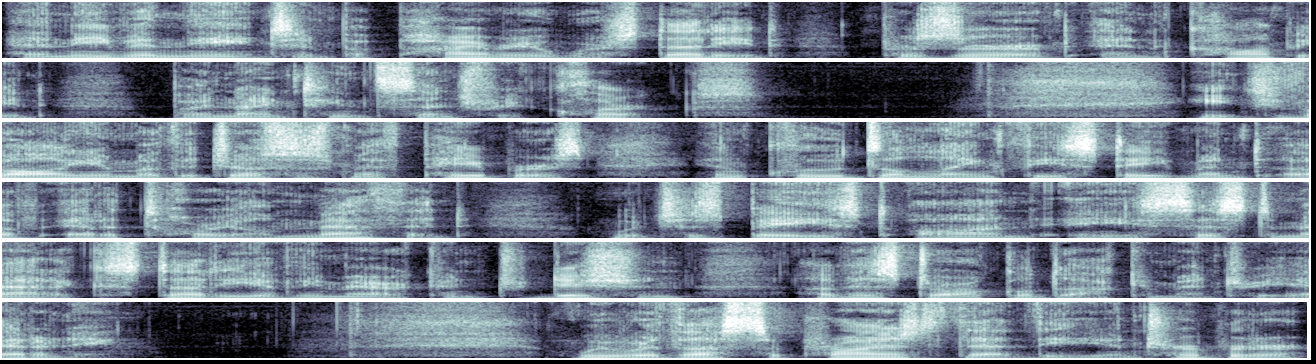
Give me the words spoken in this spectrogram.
and even the ancient papyri were studied, preserved, and copied by 19th century clerks. Each volume of the Joseph Smith Papers includes a lengthy statement of editorial method, which is based on a systematic study of the American tradition of historical documentary editing. We were thus surprised that the interpreter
